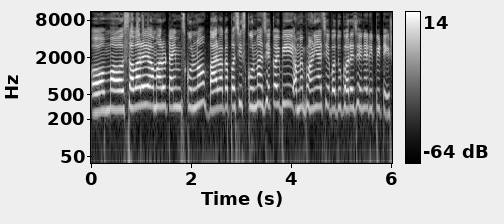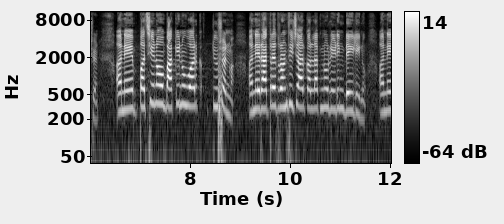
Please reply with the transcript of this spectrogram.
સવારે અમારો ટાઈમ સ્કૂલનો, બાર વાગ્યા પછી સ્કૂલમાં જે કંઈ બી અમે ભણ્યા છીએ બધું ઘરે જઈને રિપીટેશન અને પછીનો બાકીનું વર્ક ટ્યુશનમાં અને રાત્રે ત્રણથી ચાર કલાકનું રીડિંગ ડેઇલીનું અને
